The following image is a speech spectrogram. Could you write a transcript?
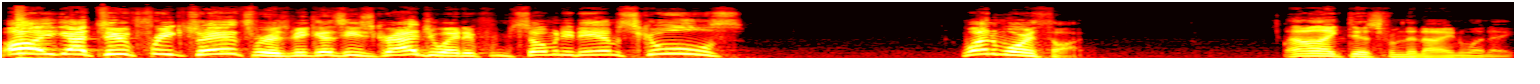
oh, you got two freak transfers because he's graduated from so many damn schools. One more thought. I like this from the 918.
